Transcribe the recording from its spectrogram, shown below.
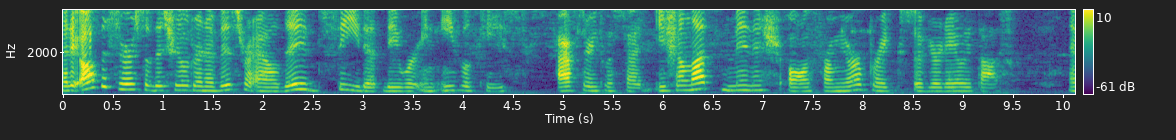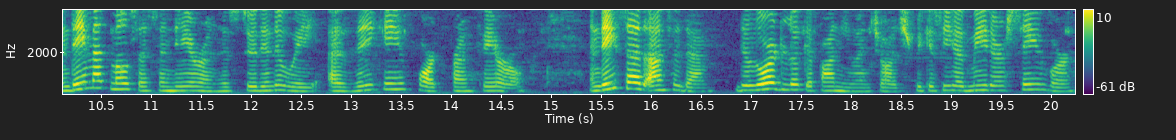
And the officers of the children of Israel did see that they were in evil case, after it was said, Ye shall not minish aught from your bricks of your daily task. And they met Moses and Aaron, who stood in the way, as they came forth from Pharaoh. And they said unto them, The Lord look upon you and judge, because ye have made our Saviour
